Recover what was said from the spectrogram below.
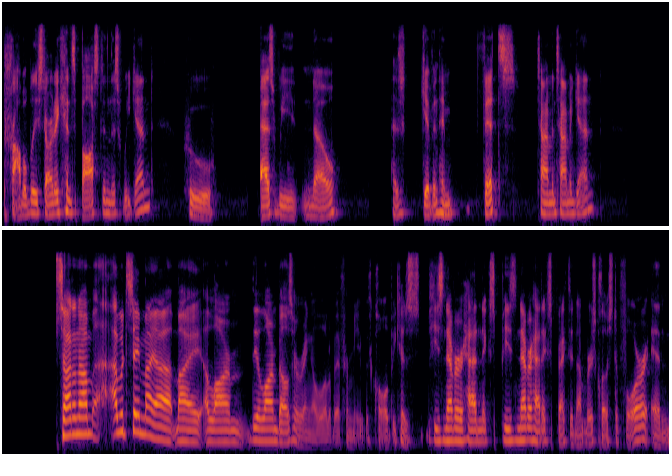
probably start against Boston this weekend, who, as we know, has given him fits time and time again. So I don't know. I would say my uh, my alarm the alarm bells are ringing a little bit for me with Cole because he's never had an ex- he's never had expected numbers close to four, and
